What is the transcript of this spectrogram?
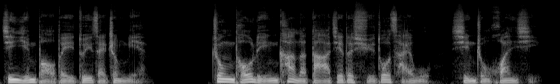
金银宝贝堆在正面。众头领看了打劫的许多财物，心中欢喜，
